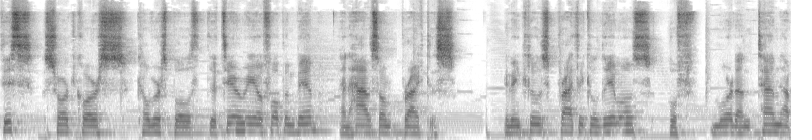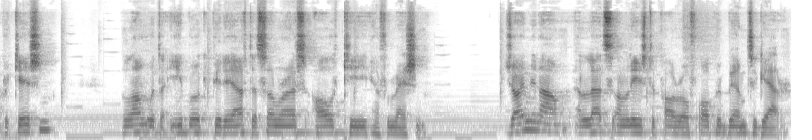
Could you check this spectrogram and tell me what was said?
This short course covers both the theory of OpenBIM and hands-on practice. It includes practical demos of more than 10 applications, along with the ebook PDF that summarizes all key information. Join me now and let's unleash the power of OpenBIM together.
